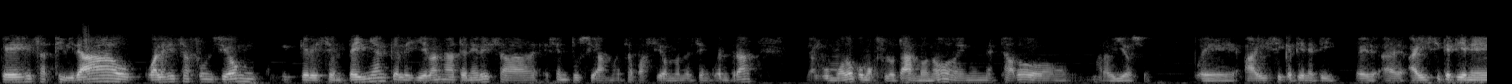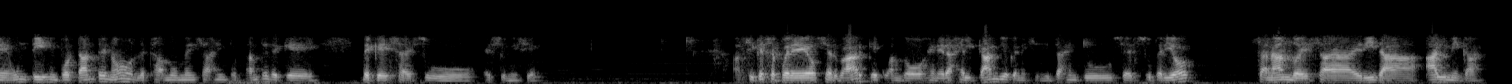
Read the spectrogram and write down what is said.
qué es esa actividad o cuál es esa función que desempeñan, que les llevan a tener esa, ese entusiasmo, esa pasión, donde se encuentran de algún modo como flotando, ¿no? En un estado maravilloso. Pues ahí sí que tiene ti, eh, ahí sí que tiene un tis importante, ¿no? Le está dando un mensaje importante de que, de que esa es su, es su misión. Así que se puede observar que cuando generas el cambio que necesitas en tu ser superior, sanando esa herida álmica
